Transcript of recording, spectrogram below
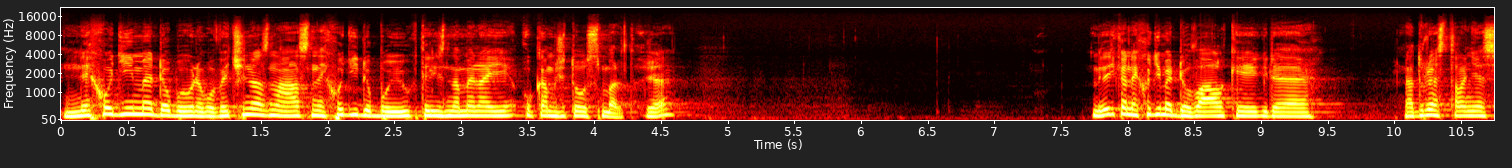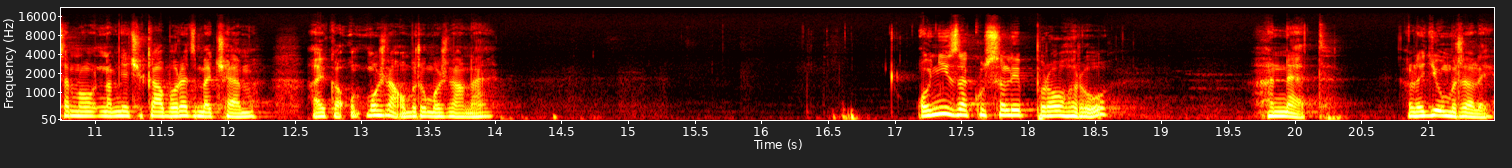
nechodíme do boju, nebo většina z nás nechodí do bojů, který znamenají okamžitou smrt, že? My teďka nechodíme do války, kde na druhé straně se mnou, na mě čeká borec s mečem a jako, možná umřu, možná ne. Oni zakusili prohru hned. Lidi umřeli.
